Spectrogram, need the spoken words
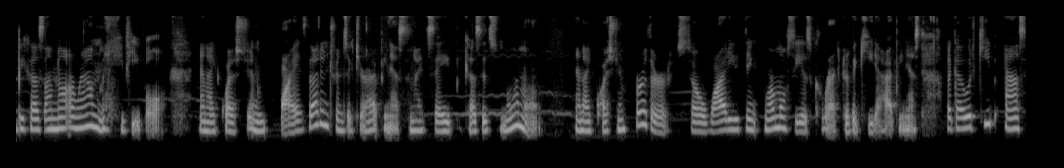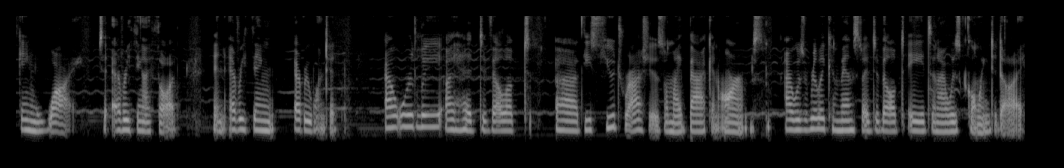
because I'm not around many people. And I'd question, why is that intrinsic to your happiness? And I'd say, because it's normal. And I'd question further, so why do you think normalcy is correct or the key to happiness? Like I would keep asking why to everything I thought and everything everyone did. Outwardly, I had developed uh, these huge rashes on my back and arms. I was really convinced I developed AIDS and I was going to die.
